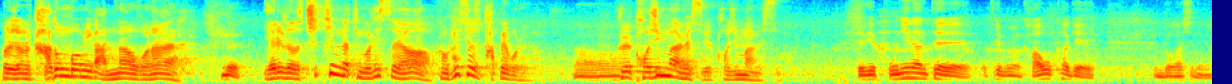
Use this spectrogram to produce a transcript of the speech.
그래서 저는 가동 범위가 안 나오거나 네. 예를 들어서 치팅 같은 걸 했어요. 그럼 횟수에서 다 빼버려요. 아, 그게 거짓말 횟수예요. 거짓말 횟수. 되게 본인한테 어떻게 보면 가혹하게 운동하시네요.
